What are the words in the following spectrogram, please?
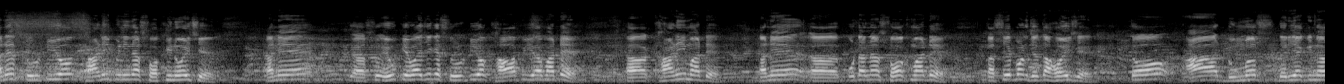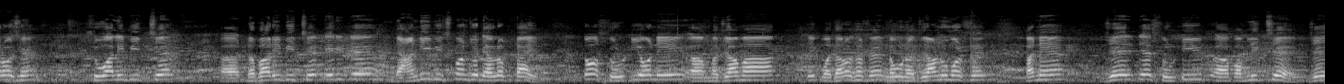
અને સુરતીઓ ખાણીપીણીના શોખીન હોય છે. અને એવું કહેવાય છે કે સુરતીઓ ખાવા પીવા માટે ખાણી માટે અને પોતાના શોખ માટે કશે પણ જતા હોય છે. તો આ ડુમસ દરિયા કિનારો છે, સુવાલી બીચ છે ડભારી બીચ છે તે રીતે દાંડી બીચ પણ જો ડેવલપ થાય, તો સુરતીઓની મજામાં એક વધારો થશે, નવું નજરાનું મળશે અને જે રીતે સુરતી પબ્લિક છે, જે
